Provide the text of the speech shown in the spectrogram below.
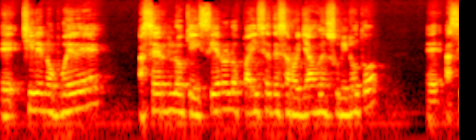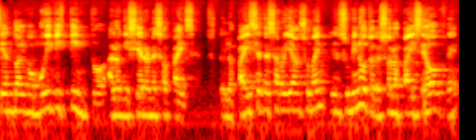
eh, Chile no puede hacer lo que hicieron los países desarrollados en su minuto, eh, haciendo algo muy distinto a lo que hicieron esos países. Los países desarrollados en su, minuto, que son los países OCDE,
